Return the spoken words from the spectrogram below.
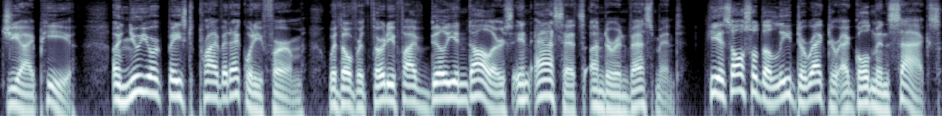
GIP, a New York based private equity firm with over $35 billion in assets under investment. He is also the lead director at Goldman Sachs,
